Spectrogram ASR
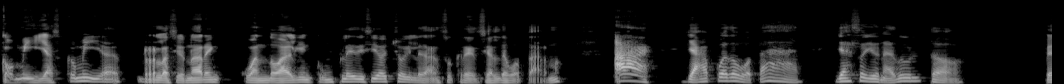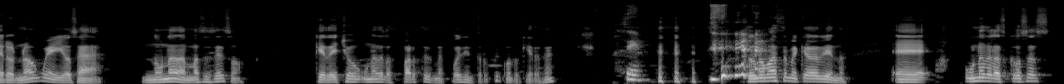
comillas, comillas, relacionar en cuando alguien cumple 18 y le dan su credencial de votar, ¿no? Ah, ya puedo votar, ya soy un adulto. Pero no, güey, o sea, no nada más es eso. Que de hecho, una de las partes, me puedes interrumpir cuando quieras, ¿eh? Sí. Tú nomás te me quedas viendo. Eh, una de las cosas,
